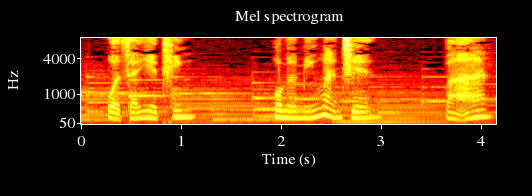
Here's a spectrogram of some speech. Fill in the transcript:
“我在夜听”。我们明晚见，晚安。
